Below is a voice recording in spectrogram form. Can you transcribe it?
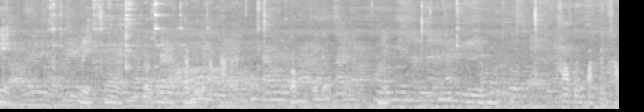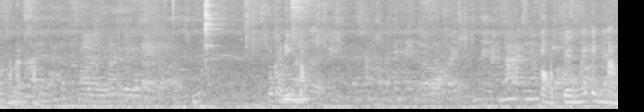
นี่ นี่แช่เราแช่แค่หมูกับผักเลยก็ก๋วยเตี๋ยวนี่ข้าวเป็นปักเป็นคำเท่านั้นครับทุกคนดีปะ กรอบจริงไม่เป็นมัง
